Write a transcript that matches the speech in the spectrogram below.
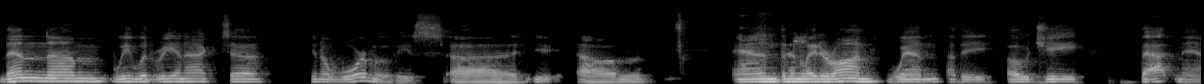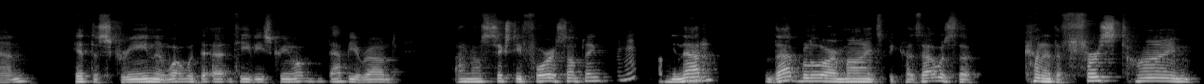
then um, we would reenact uh, you know war movies uh, um, and then later on when the og batman hit the screen and what would the uh, tv screen what would that be around i don't know 64 or something mm-hmm. i mean that mm-hmm. that blew our minds because that was the kind of the first time,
